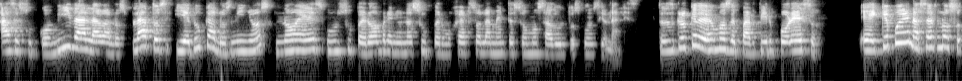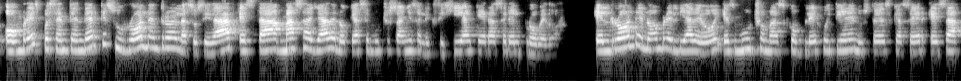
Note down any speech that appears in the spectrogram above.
hace su comida, lava los platos y educa a los niños, no es un superhombre ni una supermujer, solamente somos adultos funcionales. Entonces creo que debemos de partir por eso. Eh, ¿Qué pueden hacer los hombres? Pues entender que su rol dentro de la sociedad está más allá de lo que hace muchos años se le exigía, que era ser el proveedor. El rol del hombre el día de hoy es mucho más complejo y tienen ustedes que hacer esa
